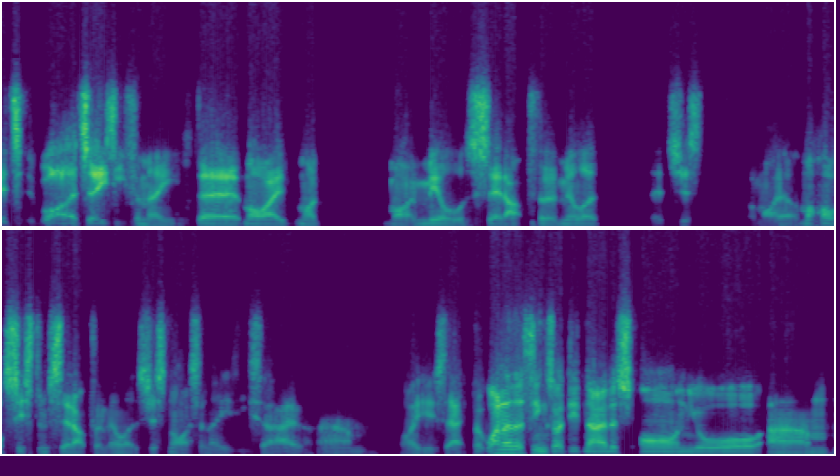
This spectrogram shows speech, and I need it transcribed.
it's well, it's easy for me. The my my my mill is set up for millet. It's just my my whole system set up for millet. It's just nice and easy. So um, I use that. But one of the things I did notice on your um,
